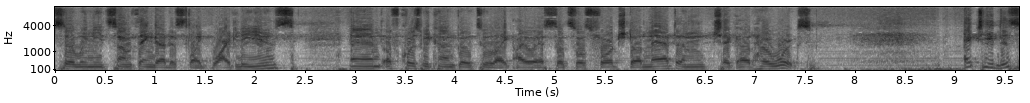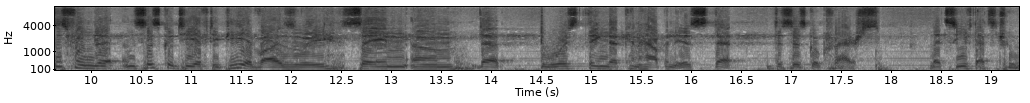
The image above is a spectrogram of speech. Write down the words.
so we need something that is like widely used. And of course, we can't go to like ios.sourceforge.net and check out how it works. Actually, this is from the Cisco TFTP advisory saying um, that the worst thing that can happen is that the Cisco crashes. Let's see if that's true.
